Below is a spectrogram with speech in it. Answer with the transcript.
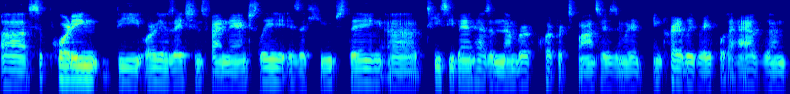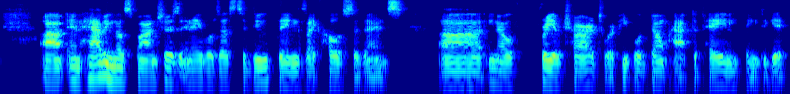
uh, supporting the organizations financially is a huge thing. Uh, TC Band has a number of corporate sponsors and we're incredibly grateful to have them. Uh, and having those sponsors enables us to do things like host events, uh, you know, free of charge where people don't have to pay anything to get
